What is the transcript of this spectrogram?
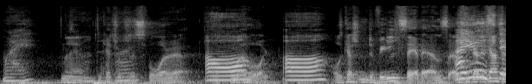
Nej. Nej, det kanske också är svårare att Ja, komma ihåg. ja. Och så kanske du inte vill säga det ens. Nej just det,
